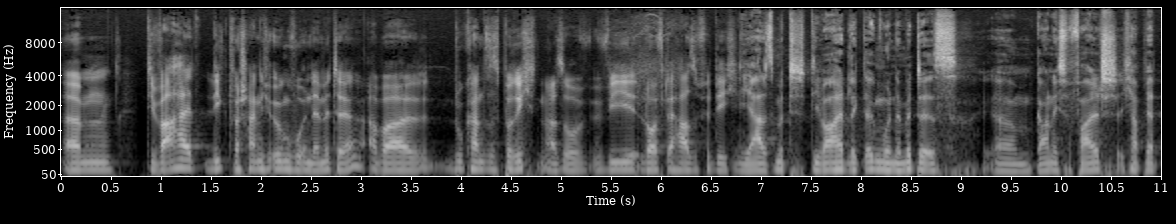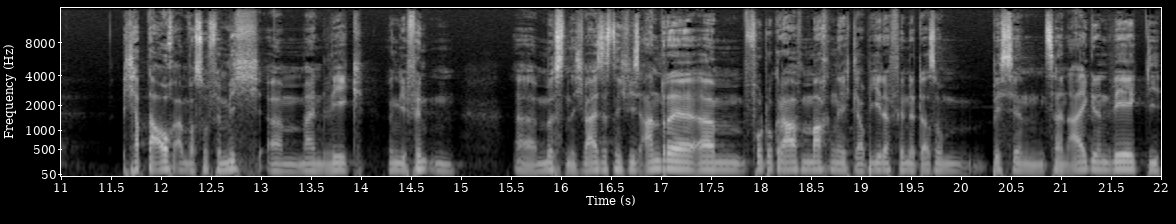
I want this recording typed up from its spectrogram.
Ähm, die Wahrheit liegt wahrscheinlich irgendwo in der Mitte, aber du kannst es berichten. Also wie läuft der Hase für dich? Ja, das mit die Wahrheit liegt irgendwo in der Mitte ist ähm, gar nicht so falsch. Ich habe ja, ich habe da auch einfach so für mich ähm, meinen Weg irgendwie finden äh, müssen. Ich weiß jetzt nicht, wie es andere ähm, Fotografen machen. Ich glaube, jeder findet da so ein bisschen seinen eigenen Weg. Die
